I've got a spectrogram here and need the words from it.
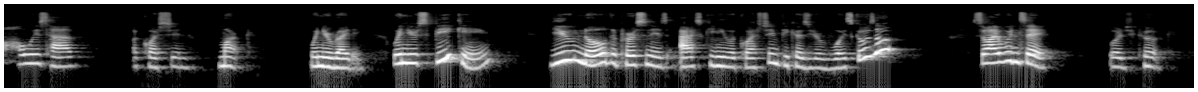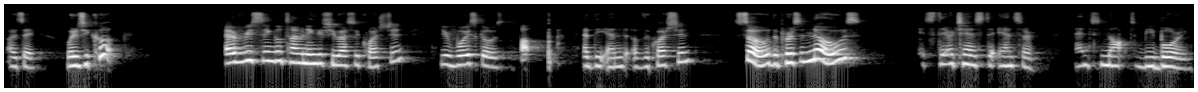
always have a question mark when you're writing. When you're speaking, you know the person is asking you a question because your voice goes up. So I wouldn't say, what did you cook? I'd say, what did you cook? Every single time in English you ask a question, your voice goes up at the end of the question. So the person knows it's their chance to answer and not be boring.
